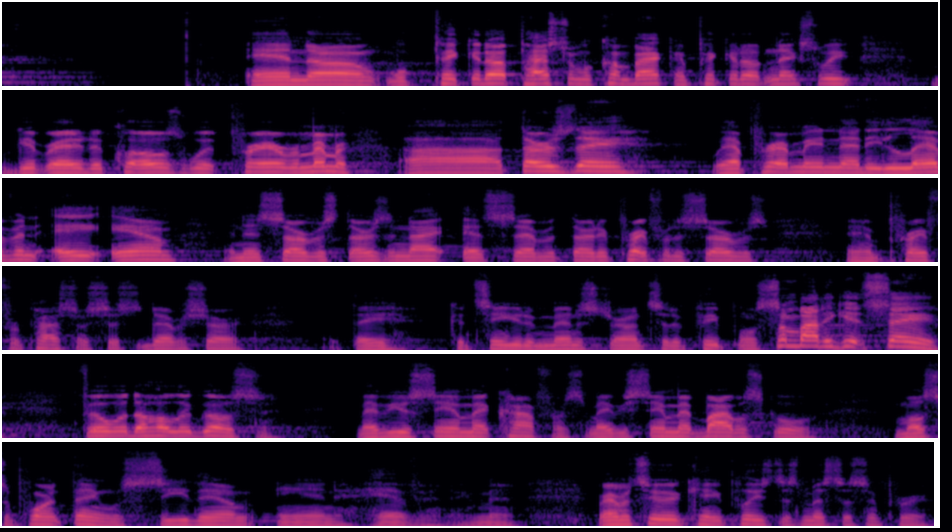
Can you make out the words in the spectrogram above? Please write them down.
And uh, we'll pick it up. Pastor will come back and pick it up next week. We'll get ready to close with prayer. Remember, uh, Thursday, we have prayer meeting at 11 a.m. and then service Thursday night at 7.30. Pray for the service and pray for Pastor and Sister Devonshire that they continue to minister unto the people. Somebody get saved, filled with the Holy Ghost. Maybe you'll see them at conference. Maybe you see them at Bible school. Most important thing was see them in heaven. Amen. Reverend can you please dismiss us in prayer?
